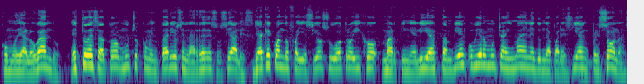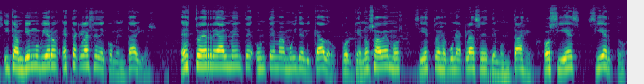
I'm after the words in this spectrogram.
como dialogando. Esto desató muchos comentarios en las redes sociales, ya que cuando falleció su otro hijo, Martín Elías, también hubieron muchas imágenes donde aparecían personas y también hubieron esta clase de comentarios. Esto es realmente un tema muy delicado porque no sabemos si esto es alguna clase de montaje o si es cierto.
